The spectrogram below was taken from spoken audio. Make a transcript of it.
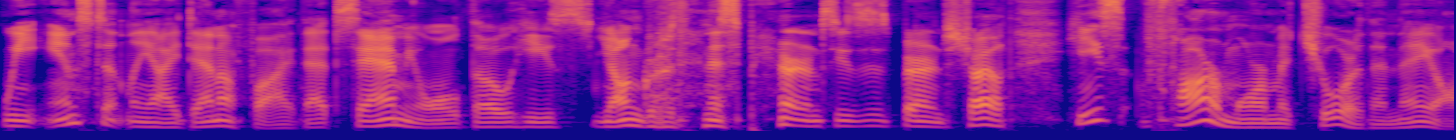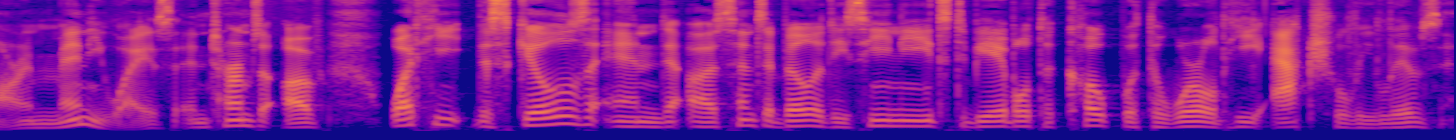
we instantly identify that Samuel, though he's younger than his parents, he's his parents' child, he's far more mature than they are in many ways in terms of what he, the skills and uh, sensibilities he needs to be able to cope with the world he actually lives in.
